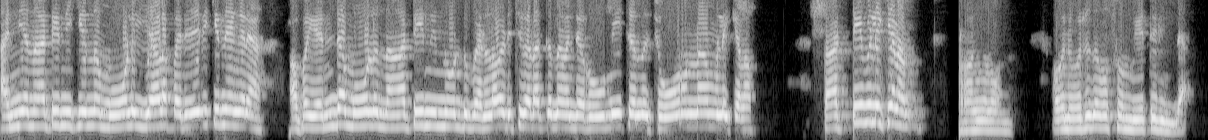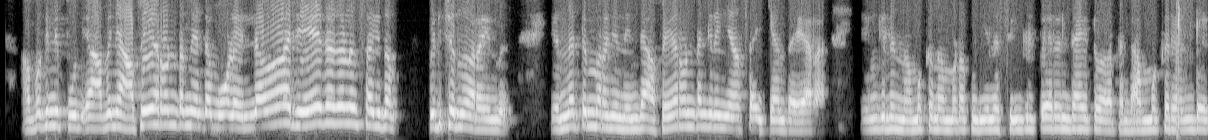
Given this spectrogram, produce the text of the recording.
അന്യനാട്ടിൽ നിൽക്കുന്ന മോൾ ഇയാളെ പരിചരിക്കുന്ന എങ്ങനെയാ അപ്പൊ എന്റെ മോൾ നാട്ടിൽ നിന്നുകൊണ്ട് വെള്ളമടിച്ച് കിടക്കുന്നവന്റെ റൂമിൽ ചെന്ന് ചോറുണ്ണാൻ വിളിക്കണം. തട്ടി വിളിക്കണം. ഉറങ്ങണമെന്ന് അവൻ ഒരു ദിവസവും വീട്ടിലില്ല. അവന് പുതിയ അവന് അഫയർ ഉണ്ടെന്ന് എന്റെ മോൾ എല്ലാ രേഖകളും സഹിതം പിടിച്ചെന്ന് പറയുന്നു. എന്നിട്ടും പറഞ്ഞ് നിന്റെ അഫയർ ഉണ്ടെങ്കിലും ഞാൻ സഹിക്കാൻ തയ്യാറാ. എങ്കിലും നമുക്ക് നമ്മുടെ കുഞ്ഞിനെ സിംഗിൾ പേരന്റ് ആയിട്ട് വളർത്തണ്ട. നമുക്ക് രണ്ട്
